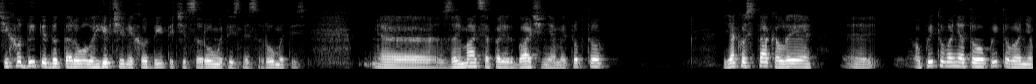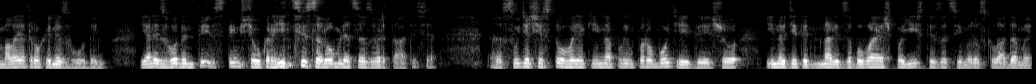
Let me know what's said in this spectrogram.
Чи ходити до тарологів, чи не ходити, чи соромитись, не соромитись, е, займатися передбаченнями. Тобто, якось так, але е, опитування то опитуванням, але я трохи не згоден. Я не згоден з тим, що українці соромляться звертатися. Е, Судячи з того, який наплив по роботі йде, що іноді ти навіть забуваєш поїсти за цими розкладами,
